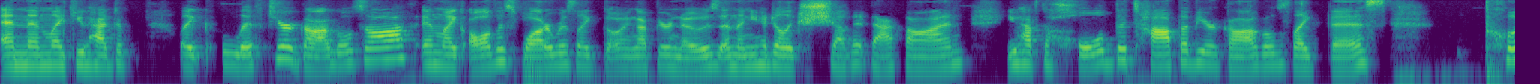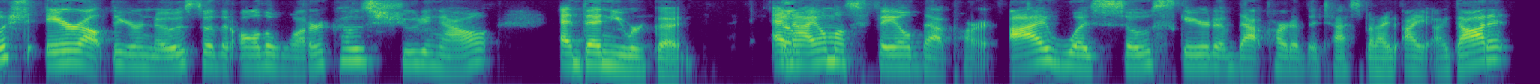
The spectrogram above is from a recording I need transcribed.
And then like you had to like lift your goggles off and like all this water was like going up your nose and then you had to like shove it back on. You have to hold the top of your goggles like this push air out through your nose so that all the water goes shooting out and then you were good and i almost failed that part. I was so scared of that part of the test but i i, I got it.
